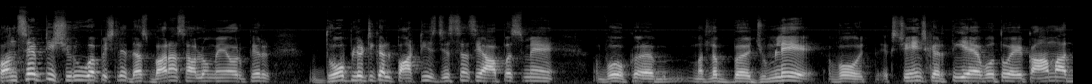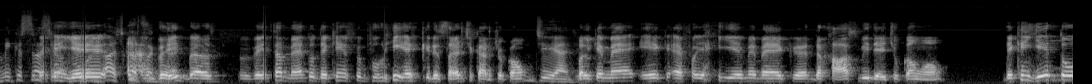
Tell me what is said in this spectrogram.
कॉन्सेप्ट ही शुरू हुआ पिछले दस बारह सालों में और फिर दो पोलिटिकल पार्टीज़ जिस तरह से आपस में वो मतलब जुमले वो एक्सचेंज करती है वो तो एक आम आदमी किस तरह से ये वही मैं तो देखें इसमें पूरी एक रिसर्च कर चुका हूँ। जी हाँ बल्कि मैं एक एफ़ आई में मैं एक दरखास्त भी दे चुका हूँ। देखें ये तो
